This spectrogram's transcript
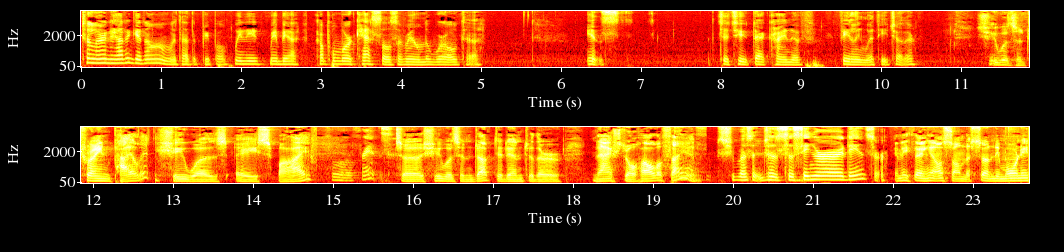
to learn how to get on with other people. We need maybe a couple more castles around the world to institute that kind of feeling with each other. She was a trained pilot. She was a spy. For France. Uh, she was inducted into their National Hall of Fame. She wasn't just a singer or a dancer. Anything else on the Sunday morning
